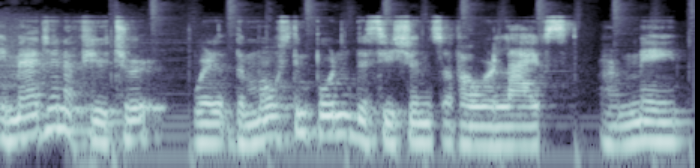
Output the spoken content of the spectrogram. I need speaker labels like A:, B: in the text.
A: Imagine a future where the most important decisions of our lives are made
